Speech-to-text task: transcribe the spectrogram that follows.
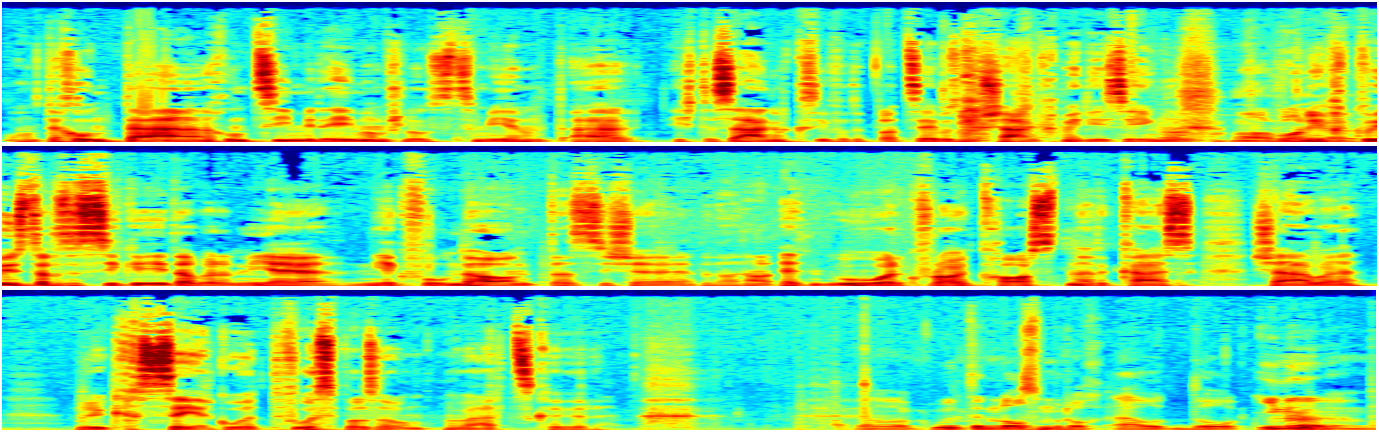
Und dann kommt der, kommt sie mit ihm am Schluss zu mir und er ist der Sänger von den Placebos und schenkt mir die Single, Ah, wo ich gewusst habe, dass es sie gibt, aber nie, nie gefunden habe. Und das ist, äh, hat mich sehr gefreut. Carsten hat er geheißen. Ist auch ein wirklich sehr guter Fußballsong. Man wird es hören. Ja gut, dann lassen wir doch auch da rein.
